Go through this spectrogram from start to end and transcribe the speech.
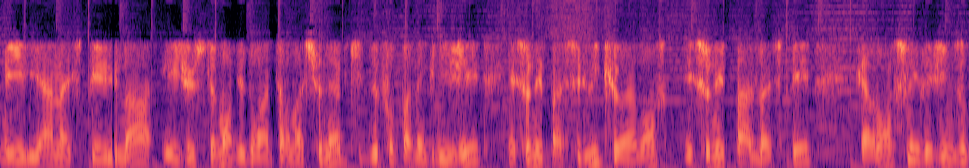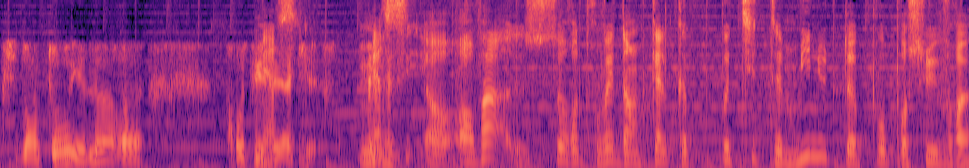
mais il y a un aspect humain et justement du droit international qu'il ne faut pas négliger, et ce n'est pas celui que avance, et ce n'est pas l'aspect qu'avancent les régimes occidentaux et leur euh, protéger Merci. Kiev. Merci. On va se retrouver dans quelques petites minutes pour poursuivre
